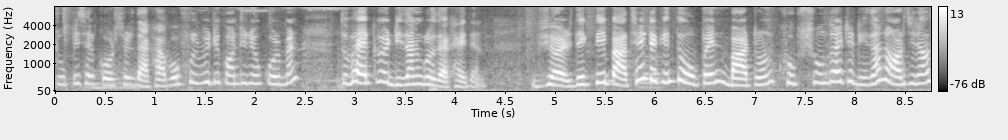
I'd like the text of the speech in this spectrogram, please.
টু পিসের কোর্সের দেখাবো। ফুল ভিডিও কন্টিনিউ করবেন। তো ভাই একটু ডিজাইনগুলো দেখাই দেন। ভিউয়ার দেখতেই পাচ্ছেন এটা কিন্তু ওপেন বাটন খুব সুন্দর একটা ডিজাইন অরিজিনাল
